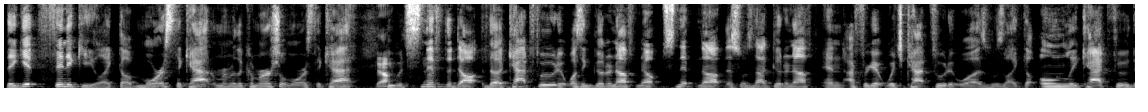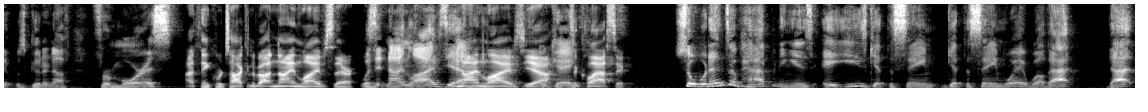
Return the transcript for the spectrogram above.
They get finicky, like the Morris the cat. Remember the commercial, Morris the cat? Yeah. He would sniff the dog, the cat food. It wasn't good enough. Nope, snip, nope. This one's not good enough. And I forget which cat food it was. Was like the only cat food that was good enough for Morris. I think we're talking about Nine Lives there. Was it Nine Lives? Yeah. Nine Lives. Yeah. Okay. It's a classic. So what ends up happening is AEs get the same get the same way. Well, that that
